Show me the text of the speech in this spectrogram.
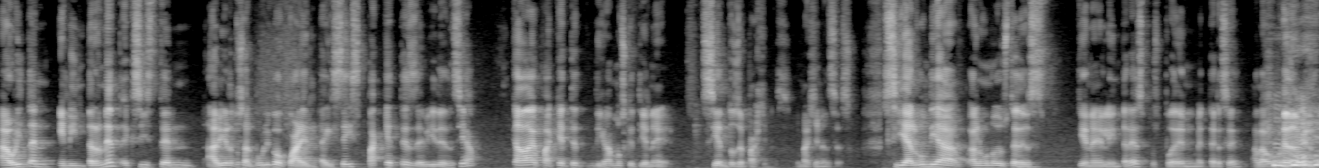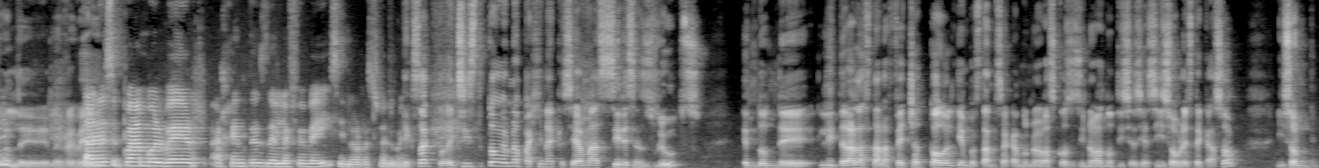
ahorita en, en Internet existen abiertos al público 46 paquetes de evidencia. Cada paquete, digamos que tiene cientos de páginas. Imagínense eso. Si algún día alguno de ustedes tiene el interés, pues pueden meterse a la bóveda virtual de la FBI. Tal vez se puedan volver agentes del FBI si lo resuelven. Exacto, existe todavía una página que se llama Citizens Sleuths, en donde literal hasta la fecha todo el tiempo están sacando nuevas cosas y nuevas noticias y así sobre este caso, y son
